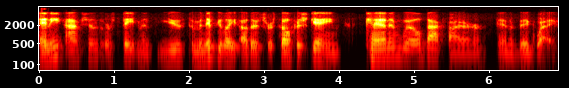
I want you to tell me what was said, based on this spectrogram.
Any actions or statements used to manipulate others for selfish gain can and will backfire in a big way.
